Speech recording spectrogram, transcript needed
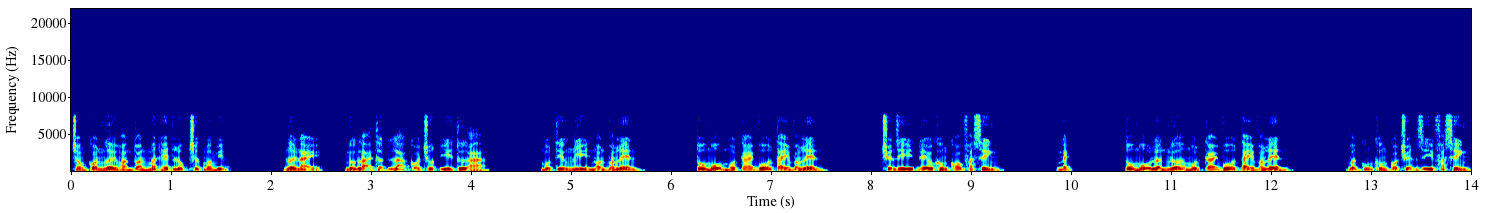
trong con ngươi hoàn toàn mất hết lúc trước mờ mịt. Nơi này, ngược lại thật là có chút ý tứ a. Một tiếng nỉ non vang lên. Tô mộ một cái vỗ tay vang lên. Chuyện gì đều không có phát sinh. Ngậy! tô mộ lần nữa một cái vỗ tay vang lên. Vẫn cũng không có chuyện gì phát sinh.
